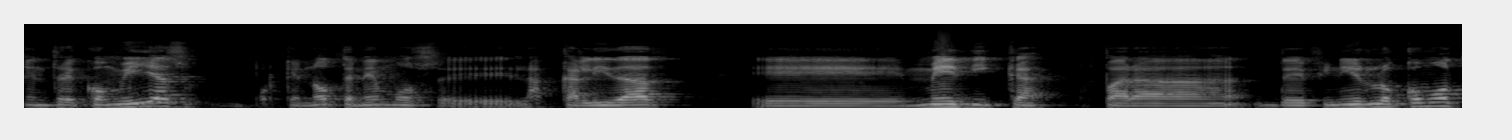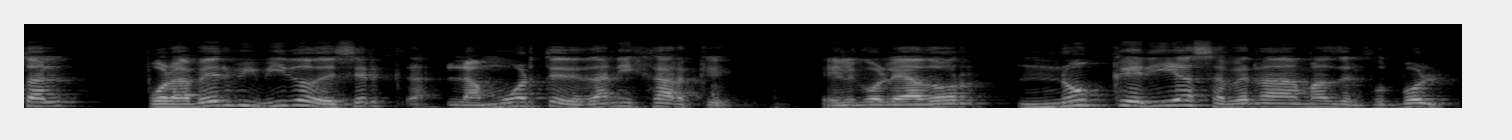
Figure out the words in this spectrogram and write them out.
entre comillas, porque no tenemos eh, la calidad eh, médica para definirlo como tal, por haber vivido de cerca la muerte de Dani Jarque, el goleador no quería saber nada más del fútbol.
